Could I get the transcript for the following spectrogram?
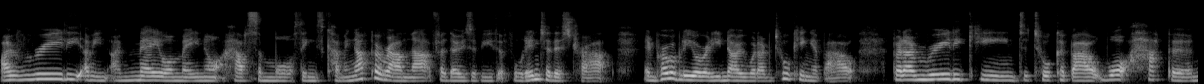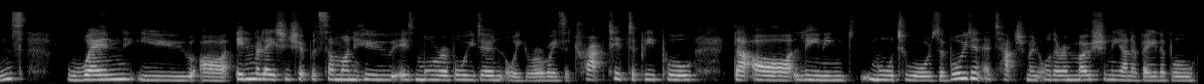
I really, I mean, I may or may not have some more things coming up around that for those of you that fall into this trap and probably already know what I'm talking about. But I'm really keen to talk about what happens when you are in relationship with someone who is more avoidant or you're always attracted to people that are leaning more towards avoidant attachment or they're emotionally unavailable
